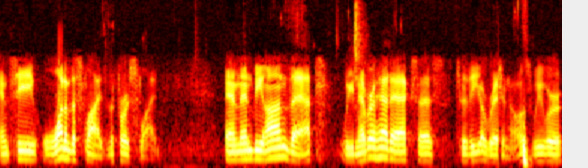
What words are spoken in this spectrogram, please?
and see one of the slides, the first slide. And then beyond that, we never had access to the originals. We were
